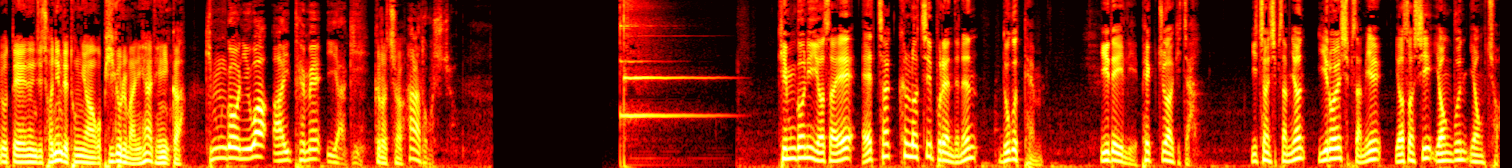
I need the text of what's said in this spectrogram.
요때는 이제 전임 대통령하고 비교를 많이 해야 되니까. 김건희와 아이템의 이야기. 그렇죠. 하나 더 보시죠. 김건희 여사의 애착 클러치 브랜드는 누구템. 이데일리 백주아 기자. 2013년 1월 13일 6시 0분 0초.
